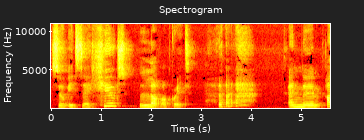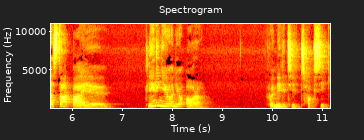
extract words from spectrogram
So it's a huge love upgrade. and um, I'll start by uh, cleaning you and your aura for negative toxic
